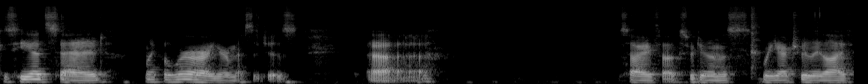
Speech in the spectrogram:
because he had said, Michael, where are your messages? Uh, Sorry, folks, we're doing this. We are truly live.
